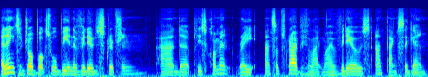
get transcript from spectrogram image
A link to Dropbox will be in the video description and uh, please comment, rate and subscribe if you like my videos and thanks again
